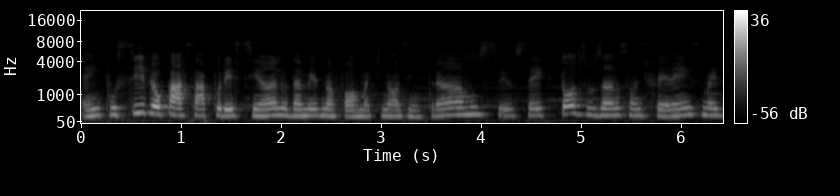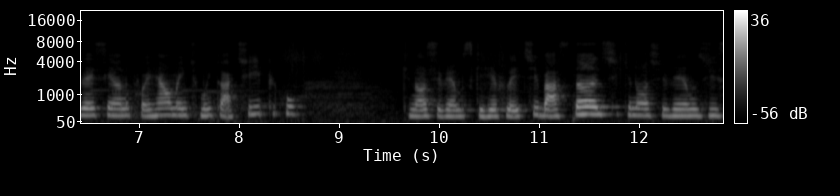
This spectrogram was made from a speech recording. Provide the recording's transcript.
É impossível passar por esse ano da mesma forma que nós entramos. Eu sei que todos os anos são diferentes, mas esse ano foi realmente muito atípico, que nós tivemos que refletir bastante, que nós tivemos de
